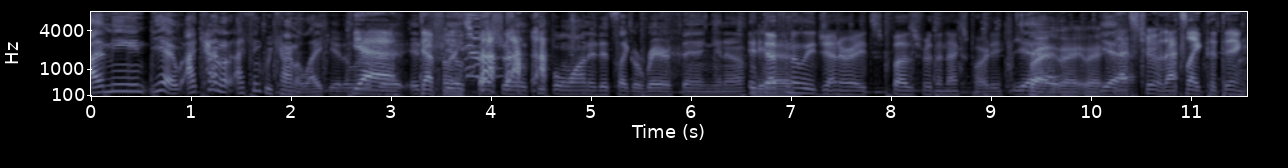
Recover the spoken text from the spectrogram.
I mean, yeah, I kind of, I think we kind of like it a Yeah, little bit. It definitely. feels special. People want it. It's like a rare thing, you know. It Yeah. definitely generates buzz for the next party. Yeah. Right, right, right. Yeah. that's true that's like the thing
